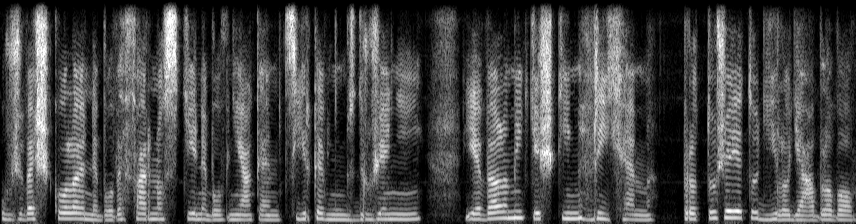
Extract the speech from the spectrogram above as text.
už ve škole nebo ve farnosti nebo v nějakém církevním združení, je velmi těžkým hříchem, protože je to dílo ďáblovo.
